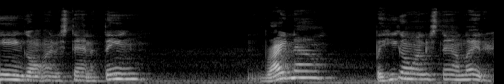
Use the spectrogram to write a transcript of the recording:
He ain't to understand a thing right now, but he to understand later.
